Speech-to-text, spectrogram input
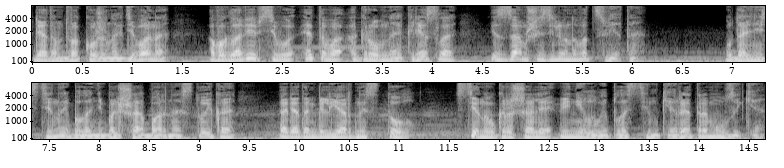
Рядом два кожаных дивана, а во главе всего этого огромное кресло из замши зеленого цвета. У дальней стены была небольшая барная стойка, а рядом бильярдный стол. Стены украшали виниловые пластинки ретро-музыки.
